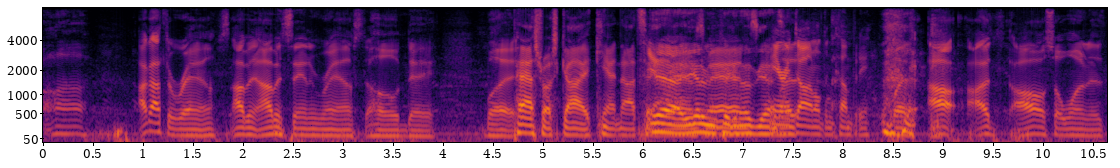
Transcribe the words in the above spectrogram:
Uh, I got the Rams. I've been I've been saying the Rams the whole day, But Pass rush guy can't not say. Yeah, Rams, you got to be man. picking those guys. Aaron But- Donald and company. but I, I I also wanted to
